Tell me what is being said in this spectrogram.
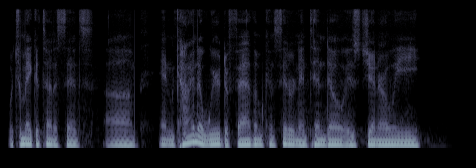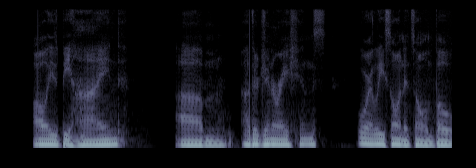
which would make a ton of sense. Um, and kind of weird to fathom considering Nintendo is generally always behind um, other generations, or at least on its own boat.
